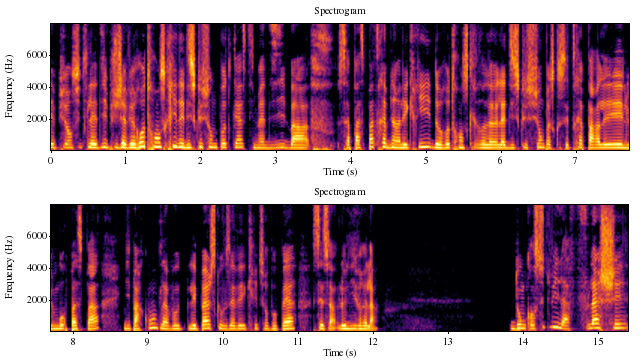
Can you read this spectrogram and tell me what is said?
Et puis ensuite, il a dit, puis j'avais retranscrit des discussions de podcast. Il m'a dit, bah, ça passe pas très bien à l'écrit de retranscrire la, discussion parce que c'est très parlé, l'humour passe pas. Il dit, par contre, là, les pages que vous avez écrites sur vos pères, c'est ça, le livre est là. Donc ensuite, lui, il a flashé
